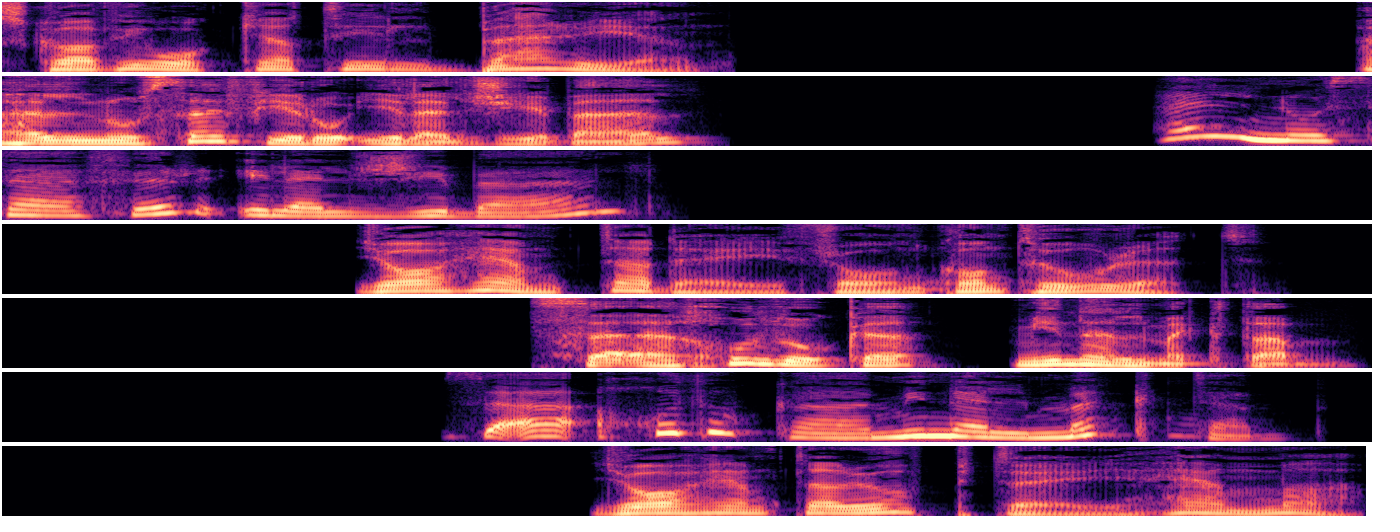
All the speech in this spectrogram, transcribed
Ska vi åka till bergen? هل نسافر إلى الجبال؟ هل نسافر إلى الجبال؟ Jag hämtar dig från kontoret. سأخذك من المكتب سأخذك من المكتب Jag hämtar upp dig hemma.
